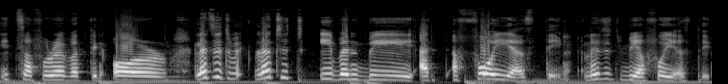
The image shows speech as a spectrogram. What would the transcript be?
it's a forever thing or let it let it even be a, a four years thing. Let it be a four years thing.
